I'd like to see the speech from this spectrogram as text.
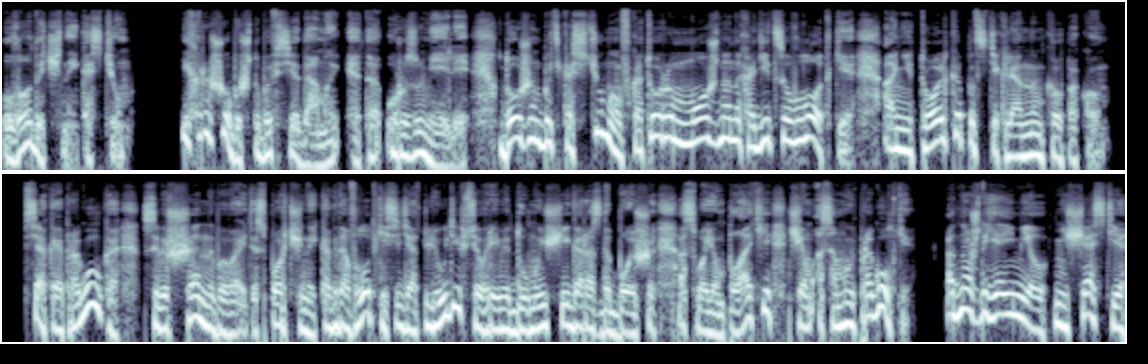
лодочный костюм и хорошо бы, чтобы все дамы это уразумели. Должен быть костюмом, в котором можно находиться в лодке, а не только под стеклянным колпаком. Всякая прогулка совершенно бывает испорченной, когда в лодке сидят люди, все время думающие гораздо больше о своем платье, чем о самой прогулке. Однажды я имел несчастье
